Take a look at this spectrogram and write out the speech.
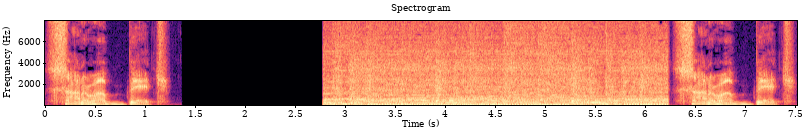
Son of a bitch. Son of a bitch.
